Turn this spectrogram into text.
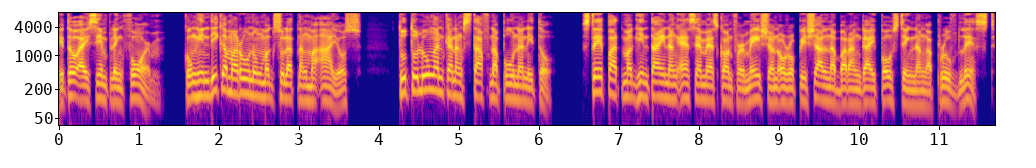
Ito ay simpleng form kung hindi ka marunong magsulat ng maayos, tutulungan ka ng staff na punan ito. Step at maghintay ng SMS confirmation or opisyal na barangay posting ng approved list.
